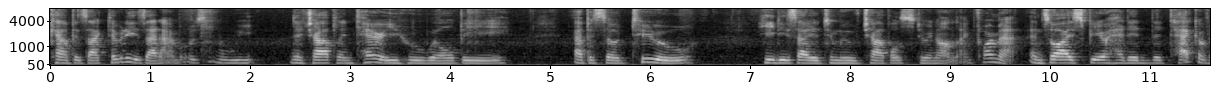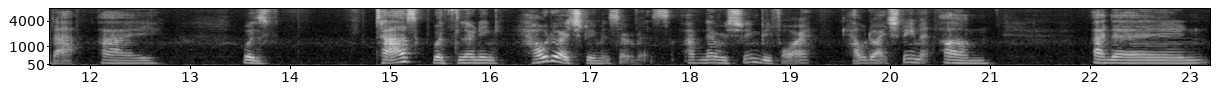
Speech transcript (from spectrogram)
campus activities at Ambrose, we the chaplain Terry, who will be episode two, he decided to move chapels to an online format. And so I spearheaded the tech of that. I was tasked with learning how do I stream a service? I've never streamed before. How do I stream it? Um, and then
